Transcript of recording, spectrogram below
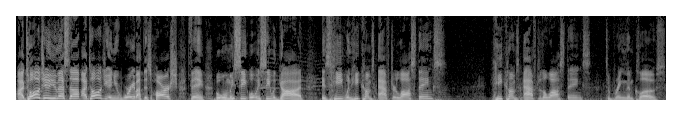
I told you you messed up. I told you. And you worry about this harsh thing. But when we see what we see with God is he when he comes after lost things, he comes after the lost things to bring them close.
